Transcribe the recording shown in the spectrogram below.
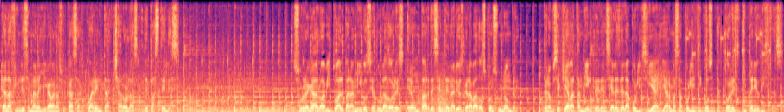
cada fin de semana llegaban a su casa 40 charolas de pasteles. Su regalo habitual para amigos y aduladores era un par de centenarios grabados con su nombre, pero obsequiaba también credenciales de la policía y armas a políticos, actores y periodistas.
